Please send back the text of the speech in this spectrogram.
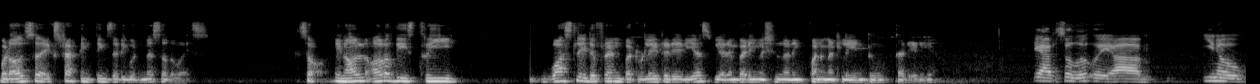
but also extracting things that you would miss otherwise. So in all, all of these three vastly different but related areas, we are embedding machine learning fundamentally into that area. Yeah, absolutely. Um, you know,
